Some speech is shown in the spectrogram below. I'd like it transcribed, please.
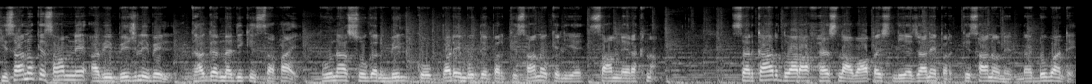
किसानों के सामने अभी बिजली बिल, घग्गर नदी की सफ़ाई, पूना सुगर मिल को बड़े मुद्दे पर किसानों के लिए सामने रखना। सरकार द्वारा फैसला वापस लिए जाने पर किसानों ने लड्डू बांटे।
